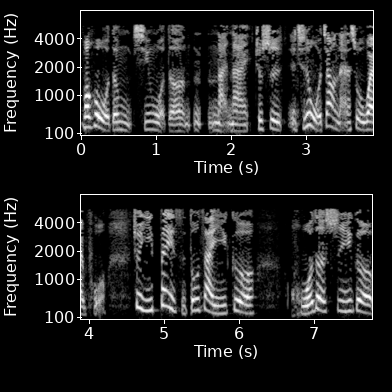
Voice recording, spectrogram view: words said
包括我的母亲、我的奶奶，就是其实我叫奶奶是我外婆，就一辈子都在一个活的是一个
